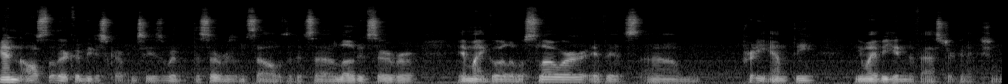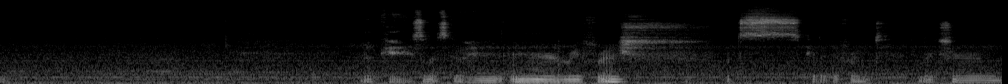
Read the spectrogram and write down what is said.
And also there could be discrepancies with the servers themselves. If it's a loaded server, it might go a little slower. If it's um, pretty empty, you might be getting a faster connection. Okay, so let's go ahead and refresh. Let's get a different connection.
